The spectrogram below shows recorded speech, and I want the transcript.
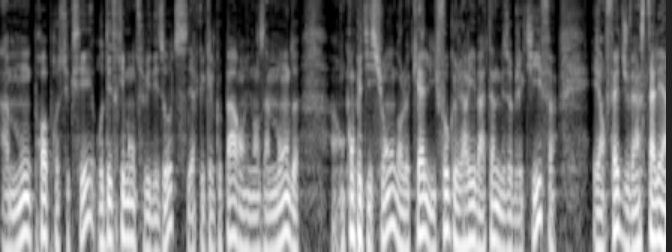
à mon propre succès au détriment de celui des autres. C'est-à-dire que quelque part, on est dans un monde euh, en compétition dans lequel il faut que j'arrive à atteindre mes objectifs. Et en fait, je vais installer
